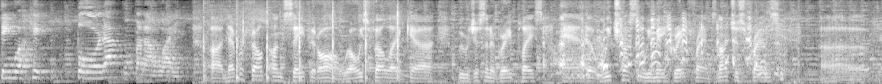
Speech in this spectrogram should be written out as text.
Tengo aquí Poraco, Paraguay. Uh, never felt unsafe at all. We always felt like uh, we were just in a great place and uh, we trusted we made great friends, not just friends uh,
